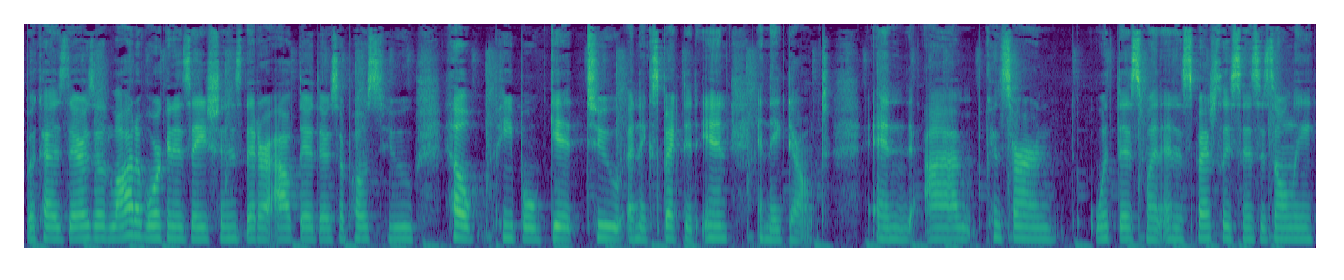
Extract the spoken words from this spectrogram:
Because there's a lot of organizations that are out there that are supposed to help people get to an expected end, and they don't. And I'm concerned with this one, and especially since it's only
